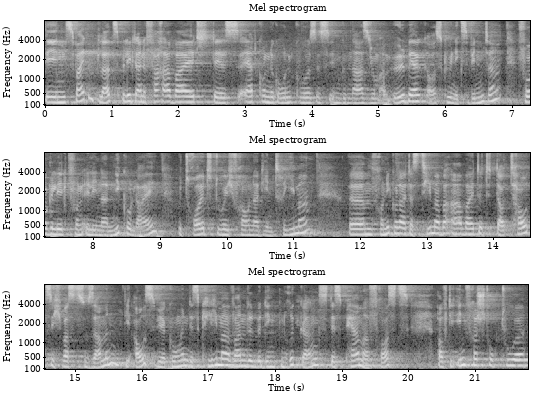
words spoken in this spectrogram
Den zweiten Platz belegt eine Facharbeit des Erdkunde-Grundkurses im Gymnasium am Ölberg aus Königswinter, vorgelegt von Elina Nicolai, betreut durch Frau Nadine Triemer. Ähm, Frau Nicolai hat das Thema bearbeitet. Da taut sich was zusammen. Die Auswirkungen des klimawandelbedingten Rückgangs des Permafrosts auf die Infrastruktur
